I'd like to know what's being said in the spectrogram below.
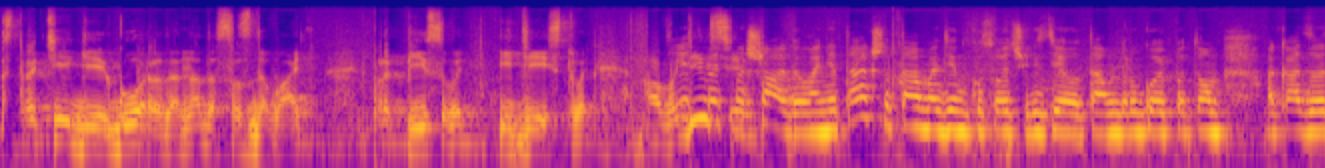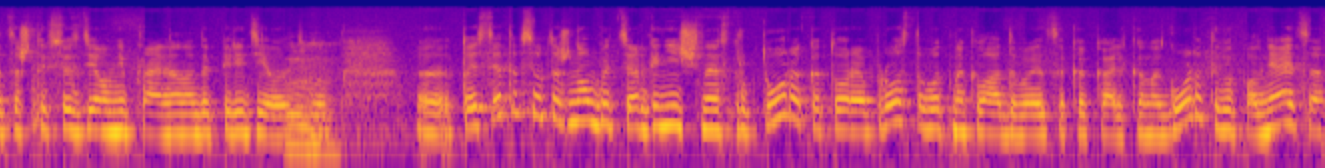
стратегии города надо создавать, прописывать и действовать. А в Одессе... пошагово, не так, что там один кусочек сделал, там другой, потом оказывается, что ты все сделал неправильно, надо переделать. Mm-hmm. Вот. Э, то есть это все должно быть органичная структура, которая просто вот накладывается как калька на город и выполняется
